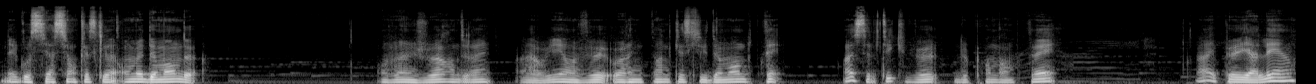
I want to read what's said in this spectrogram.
Négociation, qu'est-ce qu'on me demande? On veut un joueur, on dirait. Ah oui, on veut Warrington, qu'est-ce qu'il demande? Prêt. Ah, Celtic veut le prendre en prêt. Ah, il peut y aller, hein.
